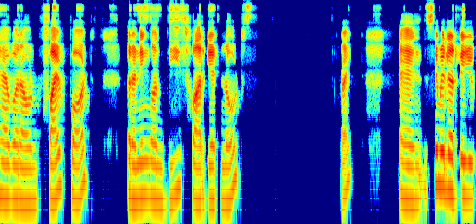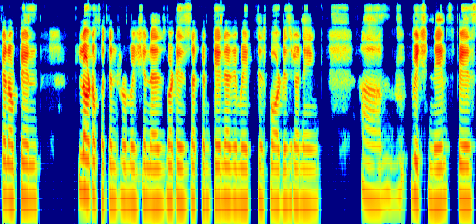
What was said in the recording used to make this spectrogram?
have around five pods running on these Fargate nodes, right? And similarly, you can obtain a lot of other information as what is the container image this pod is running, um, which namespace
